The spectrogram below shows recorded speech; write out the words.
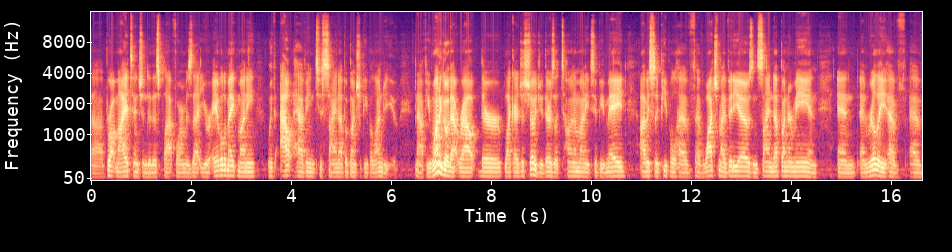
uh, brought my attention to this platform is that you are able to make money without having to sign up a bunch of people under you. Now, if you want to go that route, there, like I just showed you, there's a ton of money to be made. Obviously, people have have watched my videos and signed up under me, and and and really have have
